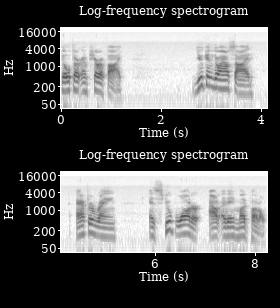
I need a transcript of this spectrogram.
filter and purify. You can go outside after rain and scoop water out of a mud puddle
